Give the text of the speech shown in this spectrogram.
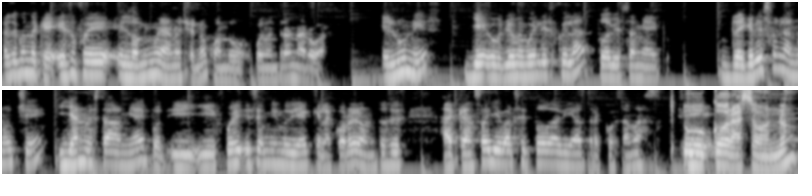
Haz de cuenta que eso fue el domingo de la noche, ¿no? Cuando, cuando entraron a robar. El lunes, llego, yo me voy a la escuela, todavía está mi iPod. Regreso en la noche y ya no estaba mi iPod. Y, y fue ese mismo día que la corrieron. Entonces alcanzó a llevarse todavía otra cosa más. Tu corazón, ¿no?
